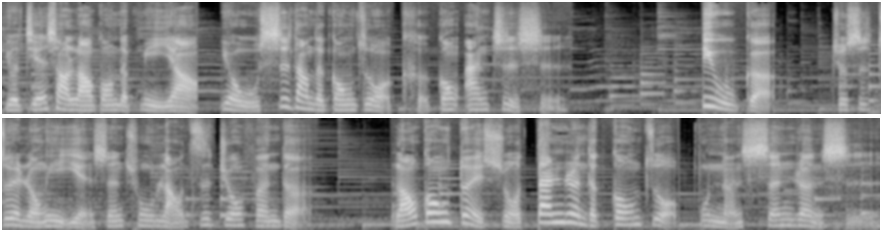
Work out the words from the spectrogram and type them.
有减少劳工的必要，又无适当的工作可供安置时，第五个就是最容易衍生出劳资纠纷的，劳工对所担任的工作不能胜任时。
